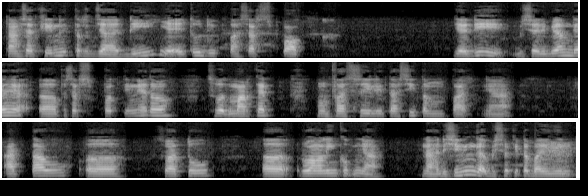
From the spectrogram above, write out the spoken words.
transaksi ini terjadi yaitu di pasar spot. Jadi bisa dibilang dia uh, pasar spot ini atau spot market memfasilitasi tempatnya atau uh, suatu uh, ruang lingkupnya. Nah, di sini nggak bisa kita bayangin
